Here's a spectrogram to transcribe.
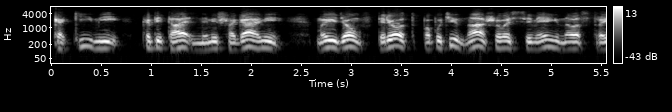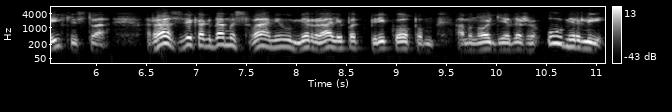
Какими капитальными шагами мы идем вперед по пути нашего семейного строительства. Разве когда мы с вами умирали под Перекопом, а многие даже умерли,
